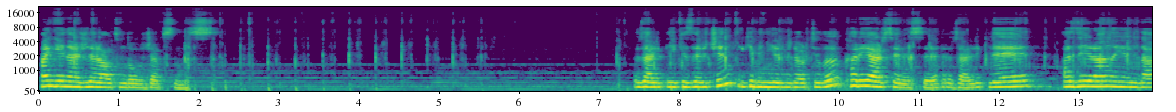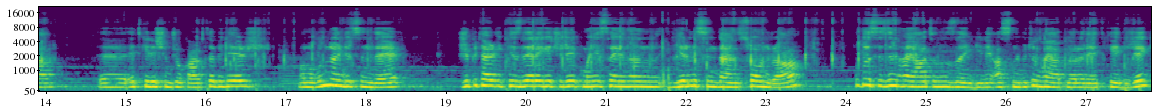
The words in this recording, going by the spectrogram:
Hangi enerjiler altında olacaksınız? Özellikle ikizler için 2024 yılı kariyer senesi. Özellikle Haziran ayında etkileşim çok artabilir. Ama bunun öncesinde Jüpiter ikizlere geçecek Mayıs ayının 20'sinden sonra bu da sizin hayatınızla ilgili aslında bütün hayatlara da etki edecek.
